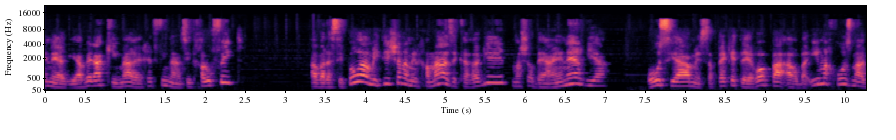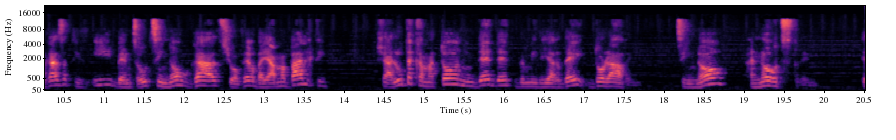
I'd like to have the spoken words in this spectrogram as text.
אנרגיה ולהקים מערכת פיננסית חלופית. אבל הסיפור האמיתי של המלחמה זה כרגיל משאבי האנרגיה. רוסיה מספקת לאירופה 40% מהגז הטבעי באמצעות צינור גז שעובר בים הבלטי, שעלות הקמתו נמדדת במיליארדי דולרים. צינור הנורדסטרים. 27%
